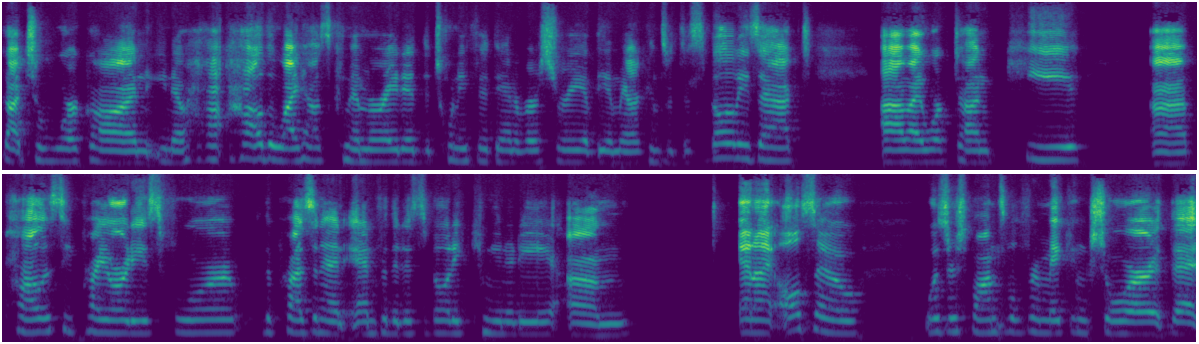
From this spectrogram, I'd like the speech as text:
got to work on you know how, how the White House commemorated the 25th anniversary of the Americans with Disabilities Act. Um, I worked on key uh, policy priorities for the president and for the disability community. Um, and I also was responsible for making sure that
